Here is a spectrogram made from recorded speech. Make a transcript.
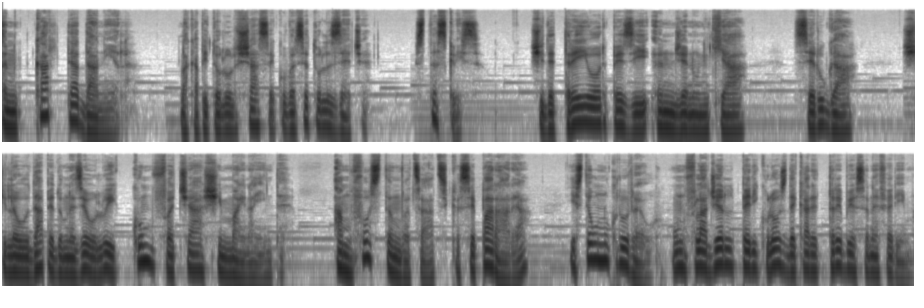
În cartea Daniel, la capitolul 6 cu versetul 10, stă scris Și de trei ori pe zi îngenunchea, se ruga și lăuda pe Dumnezeul lui cum făcea și mai înainte. Am fost învățați că separarea este un lucru rău, un flagel periculos de care trebuie să ne ferim.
